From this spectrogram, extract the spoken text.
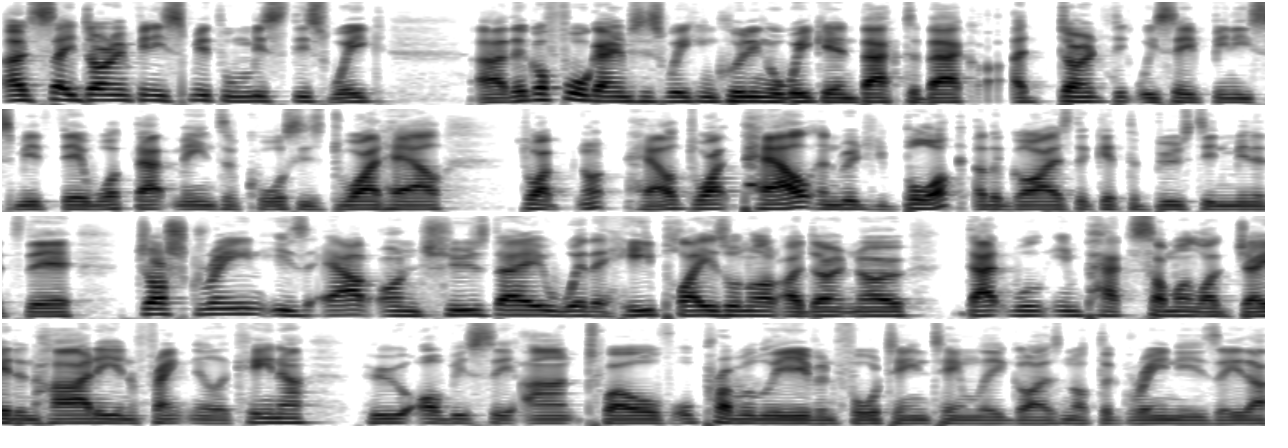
I'd say Dorian Finney Smith will miss this week. Uh, they've got four games this week, including a weekend back to back. I don't think we see Finney Smith there. What that means, of course, is Dwight Howell Dwight, not Hal, Dwight Powell and Reggie Bullock are the guys that get the boost in minutes there. Josh Green is out on Tuesday. Whether he plays or not, I don't know. That will impact someone like Jaden Hardy and Frank Ntilikina, who obviously aren't 12 or probably even 14 team league guys, not the Green Greenies either.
